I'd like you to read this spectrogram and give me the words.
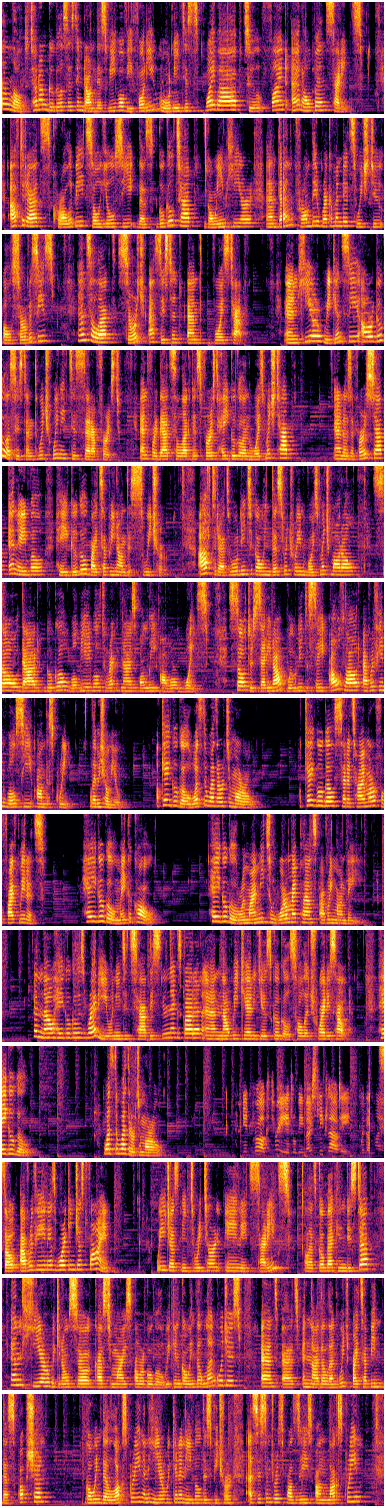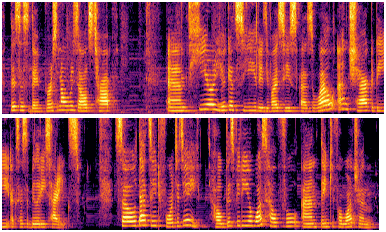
Hello, to turn on Google Assistant on this Vivo V40, we would need to swipe up to find and open settings. After that, scroll a bit so you'll see this Google tab, go in here and then from the recommended switch to all services and select search assistant and voice tab. And here we can see our Google Assistant which we need to set up first. And for that select this first Hey Google and Voice Match tab and as a first step, enable Hey Google by tapping on the switcher. After that, we'll need to go in this retrain voice match model so that Google will be able to recognize only our voice. So to set it up, we will need to say out loud everything we'll see on the screen. Let me show you. Okay Google, what's the weather tomorrow? Okay Google, set a timer for 5 minutes. Hey Google, make a call. Hey Google, remind me to water my plants every Monday. And now Hey Google is ready. We need to tap this next button and now we can use Google. So let's try this out. Hey Google, what's the weather tomorrow? In Prague 3 it'll be mostly cloudy with a So everything is working just fine. We just need to return in its settings. Let's go back in this tab and here we can also customize our Google. We can go in the languages and add another language by tapping this option. Go in the lock screen and here we can enable this feature assistant responses on lock screen. This is the personal results tab. And here you can see the devices as well and check the accessibility settings. So that's it for today. Hope this video was helpful and thank you for watching.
